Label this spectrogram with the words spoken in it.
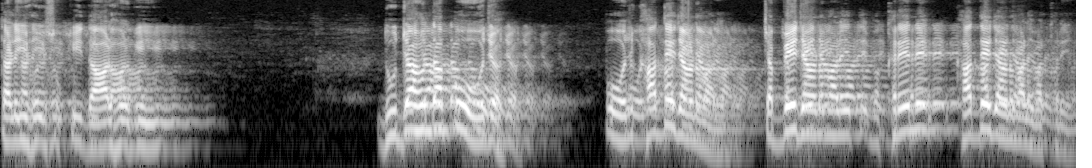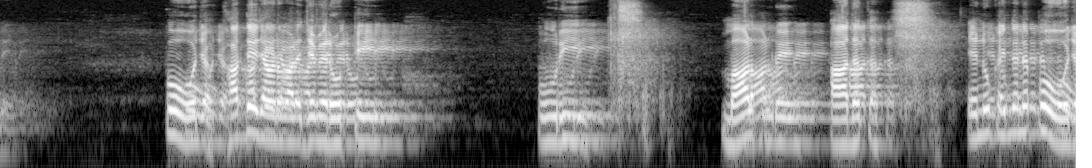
ਤਲੀ ਹੋਈ ਸੁੱਕੀ ਦਾਲ ਹੋ ਗਈ ਦੂਜਾ ਹੁੰਦਾ ਭੋਜ। ਭੋਜ। ਖਾਦੇ ਜਾਣ ਵਾਲੇ। ਚੱਬੇ ਜਾਣ ਵਾਲੇ ਤੇ ਵੱਖਰੇ ਨੇ ਖਾਦੇ ਜਾਣ ਵਾਲੇ ਵੱਖਰੇ ਨੇ। ਭੋਜ ਖਾਦੇ ਜਾਣ ਵਾਲੇ ਜਿਵੇਂ ਰੋਟੀ। ਪੂਰੀ ਮਾਲ ਪੂੜੇ ਆਦਿਕ ਇਹਨੂੰ ਕਹਿੰਦੇ ਨੇ ਭੋਜ।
